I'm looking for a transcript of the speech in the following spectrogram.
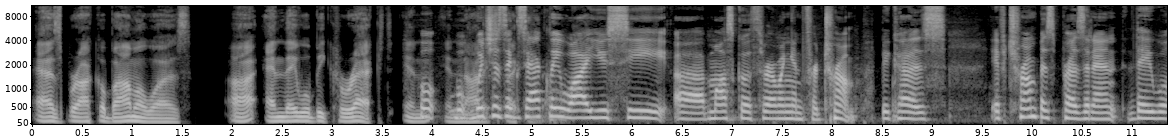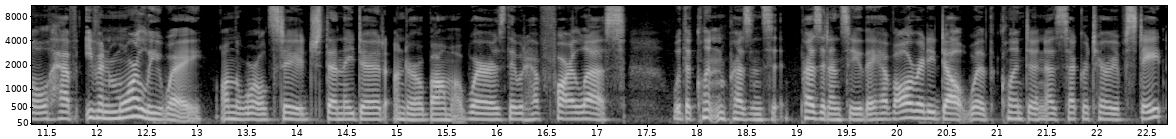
as Barack Obama was uh, and they will be correct in, well, in which is exactly that. why you see uh, Moscow throwing in for Trump because if Trump is president, they will have even more leeway on the world stage than they did under Obama, whereas they would have far less with the Clinton presidency. They have already dealt with Clinton as Secretary of State,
